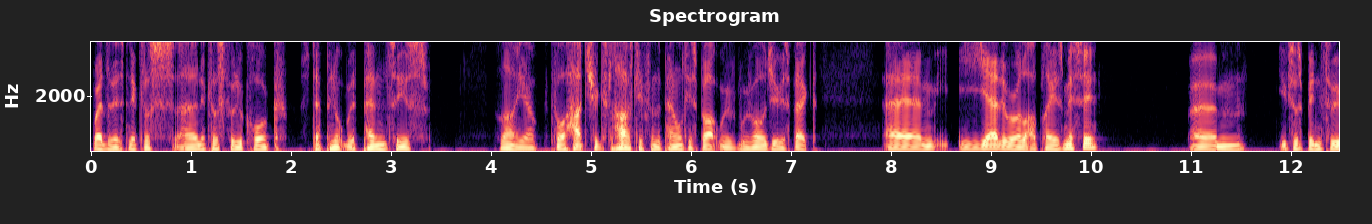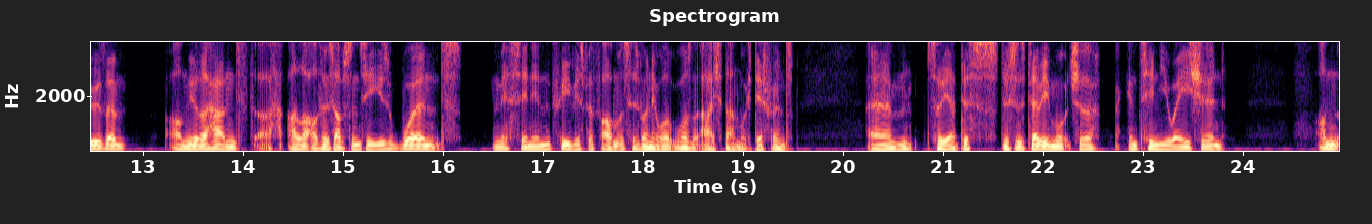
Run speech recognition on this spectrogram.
whether it's Nicholas uh, Nicholas Füllkrug stepping up with penalties, like yeah, for hat tricks largely from the penalty spot. With with all due respect, um, yeah, there were a lot of players missing. Um, you've just been through them. On the other hand, a lot of those absentees weren't missing in the previous performances when it wasn't actually that much different. Um, so yeah, this this was very much a, a, continuation. On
